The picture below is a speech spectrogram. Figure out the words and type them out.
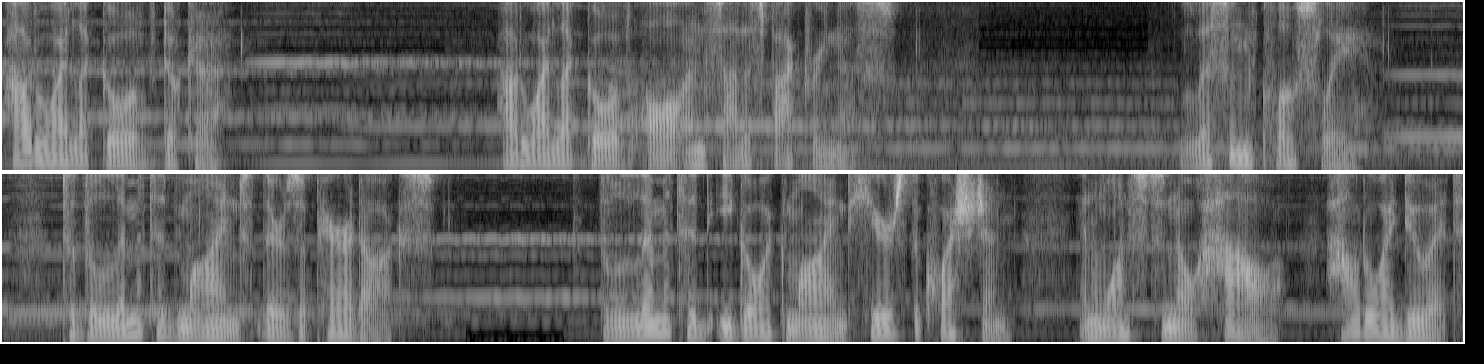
How do I let go of dukkha? How do I let go of all unsatisfactoriness? Listen closely. To the limited mind, there's a paradox. The limited egoic mind hears the question and wants to know how. How do I do it?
